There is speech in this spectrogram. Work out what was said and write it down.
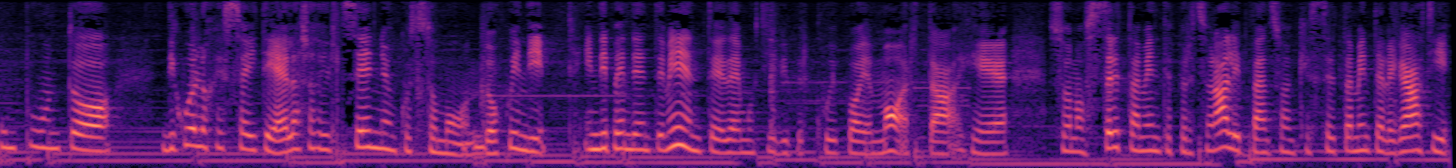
un punto di quello che sei te, hai lasciato il segno in questo mondo. Quindi, indipendentemente dai motivi per cui poi è morta, che sono strettamente personali, penso anche strettamente legati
